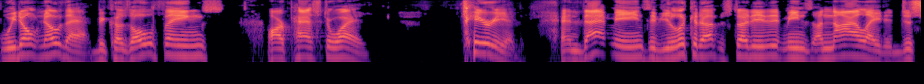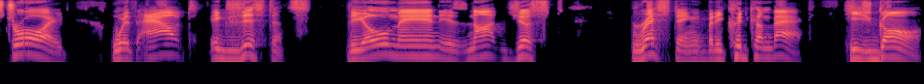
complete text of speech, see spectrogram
we don't know that because old things are passed away. Period. And that means, if you look it up and study it, it means annihilated, destroyed, without existence. The old man is not just resting, but he could come back. He's gone.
